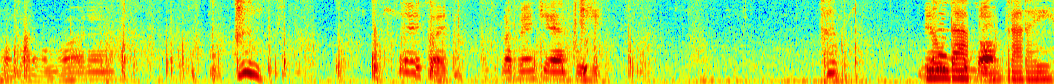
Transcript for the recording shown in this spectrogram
Vambora, vambora, vambora. E é isso aí. Daqui pra frente é fugir. Não Beleza, dá pessoal. pra entrar aí.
